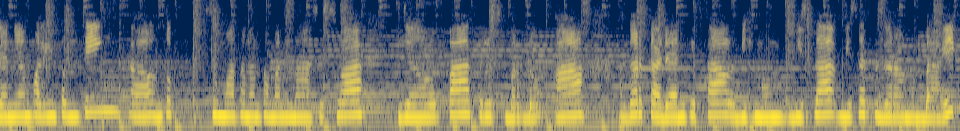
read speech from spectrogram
dan yang paling penting uh, untuk semua teman-teman mahasiswa jangan lupa terus berdoa agar keadaan kita lebih bisa bisa segera membaik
